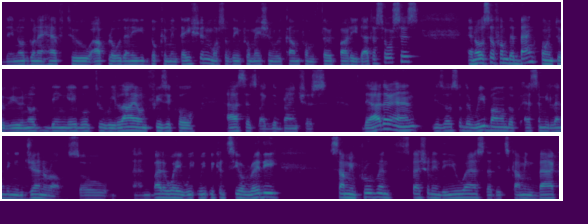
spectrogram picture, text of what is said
They're not going to have to upload any documentation. Most of the information will come from third party data sources and also from the bank point of view, not being able to rely on physical assets like the branches. The other hand is also the rebound of SME lending in general. So, and by the way, we, we, we can see already some improvement, especially in the US, that it's coming back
